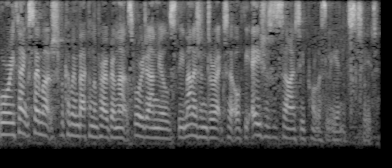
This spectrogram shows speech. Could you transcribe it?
Rorry, thanks so much for coming back on the programme. That's Rorry Daniels, the Managing Director of the Asia Society Policy Institute.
